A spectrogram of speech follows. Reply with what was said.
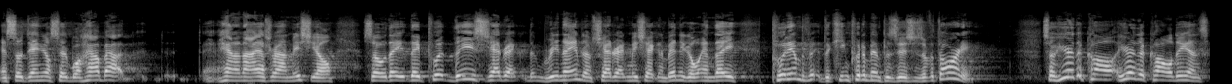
And so Daniel said, Well, how about Hananiah, Azariah, and Mishael? So they, they put these, Shadrach, renamed them Shadrach, Meshach, and Abednego, and they put him, the king put them in positions of authority. So here are the, call, here are the Chaldeans,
